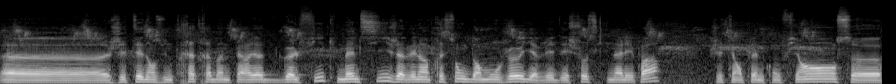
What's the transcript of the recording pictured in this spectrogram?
Euh, j'étais dans une très très bonne période golfique, même si j'avais l'impression que dans mon jeu, il y avait des choses qui n'allaient pas. J'étais en pleine confiance, euh,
